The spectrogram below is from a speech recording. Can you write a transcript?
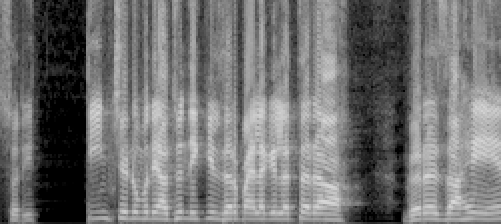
सॉरी तीन चेंडू मध्ये अजून देखील जर पाहायला गेलं तर गरज आहे.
